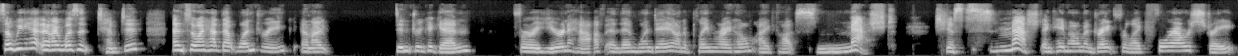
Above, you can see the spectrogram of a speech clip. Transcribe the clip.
So we had, and I wasn't tempted. And so I had that one drink and I didn't drink again for a year and a half. And then one day on a plane ride home, I got smashed, just smashed, and came home and drank for like four hours straight.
